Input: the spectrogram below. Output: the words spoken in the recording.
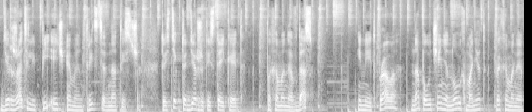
Держатели PHMN 31 тысяча. То есть те, кто держит и стейкает PHMN в DAS, имеет право на получение новых монет PHMN.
